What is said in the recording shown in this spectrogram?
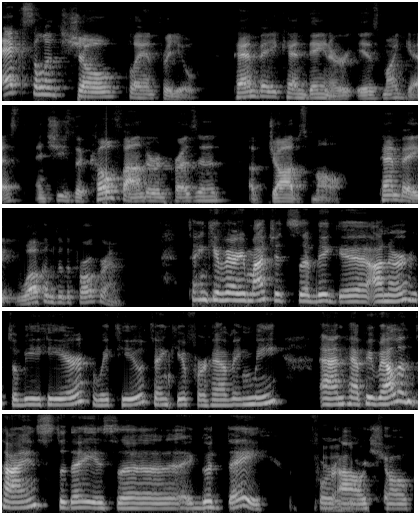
excellent show planned for you. Pembe Kandaner is my guest, and she's the co founder and president of JobzMall. Pembe, welcome to the program. Thank you very much. It's a big uh, honor to be here with you. Thank you for having me. And happy Valentine's. Today is a good day for our a, show.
